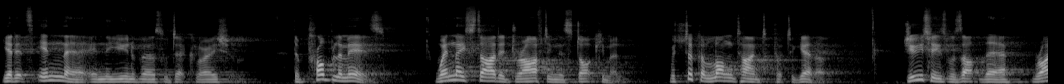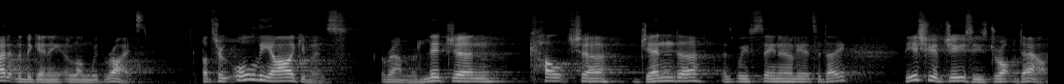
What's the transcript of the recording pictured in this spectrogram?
Yet it's in there in the Universal Declaration. The problem is, when they started drafting this document, which took a long time to put together, duties was up there right at the beginning along with rights. But through all the arguments around religion, culture, gender, as we've seen earlier today, the issue of duties dropped down.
